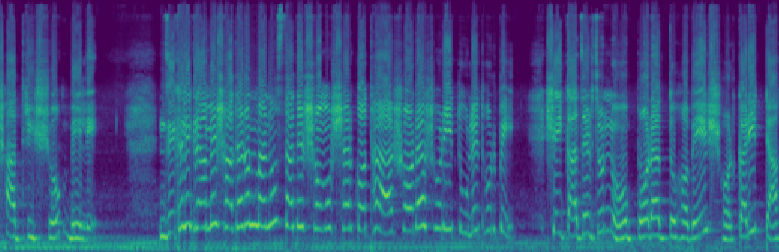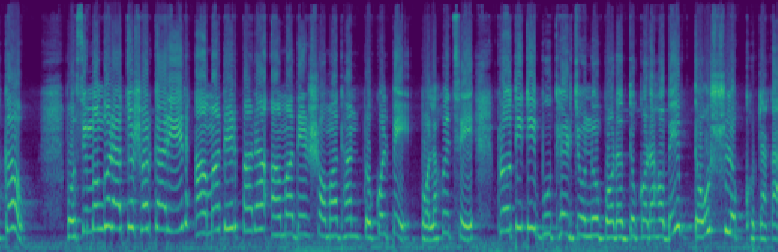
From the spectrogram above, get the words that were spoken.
সাদৃশ্য মেলে যেখানে গ্রামের সাধারণ মানুষ তাদের সমস্যার কথা সরাসরি তুলে ধরবে। সেই কাজের জন্য বরাদ্দ হবে সরকারি টাকাও। পশ্চিমবঙ্গ রাজ্য সরকারের আমাদের পাড়া, আমাদের সমাধান প্রকল্পে বলা হয়েছে, প্রতিটি বুথের জন্য বরাদ্দ করা হবে দশ লক্ষ টাকা।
